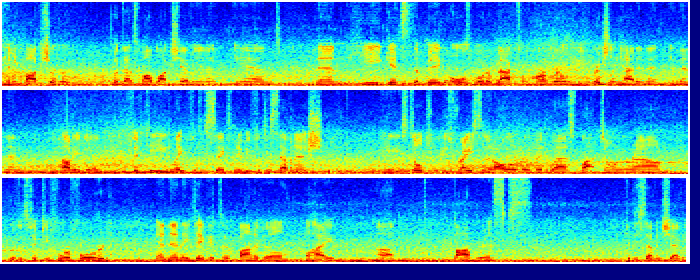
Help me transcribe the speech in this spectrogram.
him and Bob Sugar put that small block Chevy in it, and then he gets the big Olds motor back from Hartwell he originally had in it, and then then Howdy did 50, late 56, maybe 57ish. He still he's racing it all over the Midwest, flat toning around with his 54 Ford, and then they take it to Bonneville by um, Bob Risks 57 Chevy.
